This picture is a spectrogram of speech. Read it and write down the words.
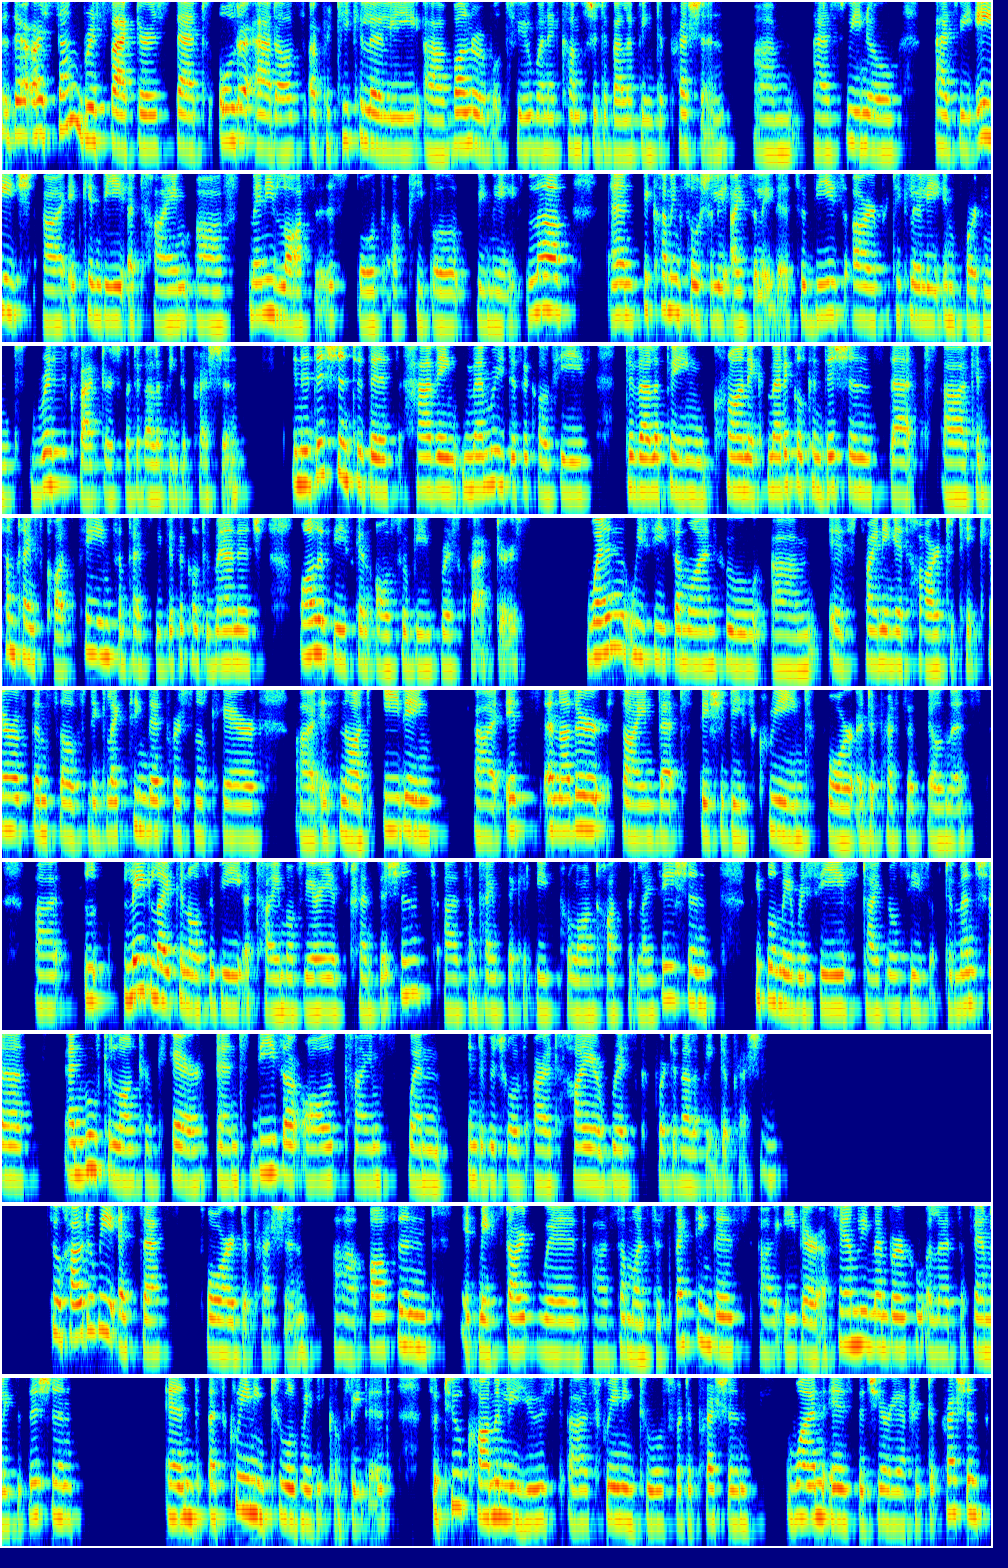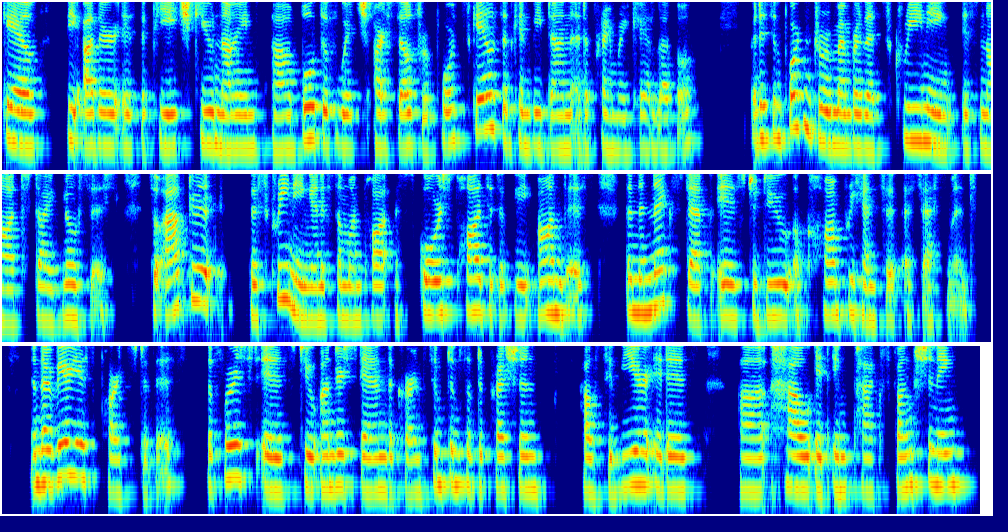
So there are some risk factors that older adults are particularly uh, vulnerable to when it comes to developing depression. Um, as we know, as we age, uh, it can be a time of many losses, both of people we may love and becoming socially isolated. So these are particularly important risk factors for developing depression. In addition to this, having memory difficulties, developing chronic medical conditions that uh, can sometimes cause pain, sometimes be difficult to manage, all of these can also be risk factors. When we see someone who um, is finding it hard to take care of themselves, neglecting their personal care, uh, is not eating, uh, it's another sign that they should be screened for a depressive illness. Uh, late life can also be a time of various transitions. Uh, sometimes there could be prolonged hospitalizations. People may receive diagnoses of dementia and move to long-term care. And these are all times when individuals are at higher risk for developing depression. So how do we assess for depression. Uh, often it may start with uh, someone suspecting this, uh, either a family member who alerts a family physician, and a screening tool may be completed. So, two commonly used uh, screening tools for depression one is the geriatric depression scale, the other is the PHQ 9, uh, both of which are self report scales and can be done at a primary care level. But it's important to remember that screening is not diagnosis. So after the screening, and if someone po scores positively on this, then the next step is to do a comprehensive assessment. And there are various parts to this. The first is to understand the current symptoms of depression, how severe it is, uh, how it impacts functioning,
